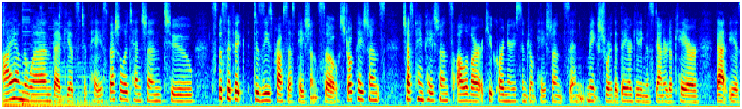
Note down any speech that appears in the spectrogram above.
I am the one that gets to pay special attention to specific disease process patients. So, stroke patients, chest pain patients, all of our acute coronary syndrome patients, and make sure that they are getting the standard of care that is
